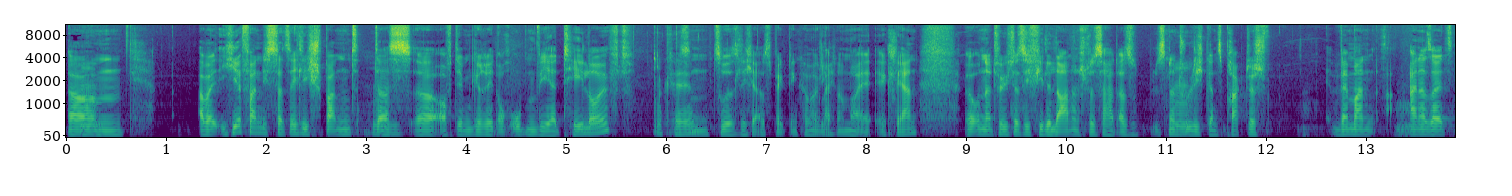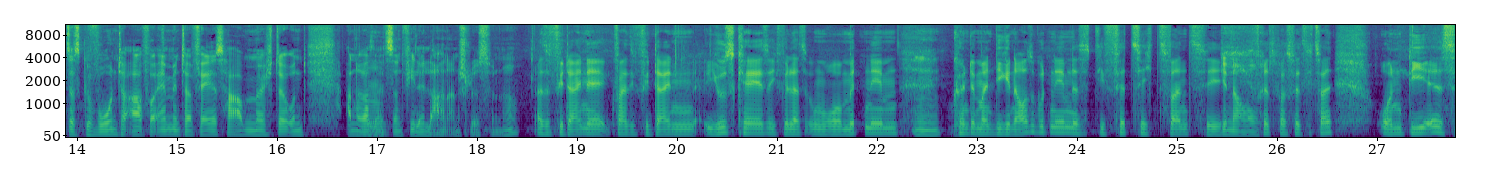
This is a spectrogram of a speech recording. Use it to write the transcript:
Ähm, Mhm. Aber hier fand ich es tatsächlich spannend, dass äh, auf dem Gerät auch OpenWRT läuft. Das ist okay. ein zusätzlicher Aspekt, den können wir gleich nochmal er erklären. Äh, Und natürlich, dass sie viele LAN-Anschlüsse hat. Also ist natürlich ganz praktisch, wenn man einerseits das gewohnte AVM-Interface haben möchte und andererseits dann viele LAN-Anschlüsse. Ne? Also für deine, quasi für deinen Use Case, ich will das irgendwo mitnehmen, Mhm. könnte man die genauso gut nehmen. Das ist die 4020. Genau. Fritzbox 4020. Und die ist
